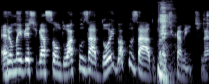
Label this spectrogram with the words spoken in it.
Era uma investigação do acusador e do acusado, praticamente, né?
